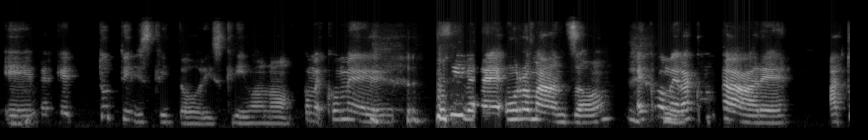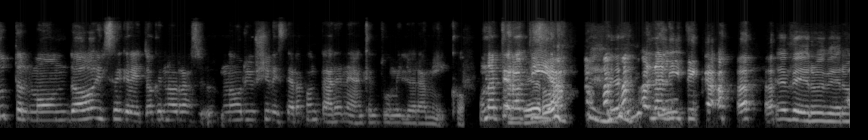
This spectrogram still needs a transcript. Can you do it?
e mm-hmm. perché tutti gli scrittori scrivono come, come scrivere un romanzo è come raccontare a tutto il mondo il segreto che non, non, riusciresti a raccontare neanche il tuo migliore amico. Una terapia analitica. È vero, è vero.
